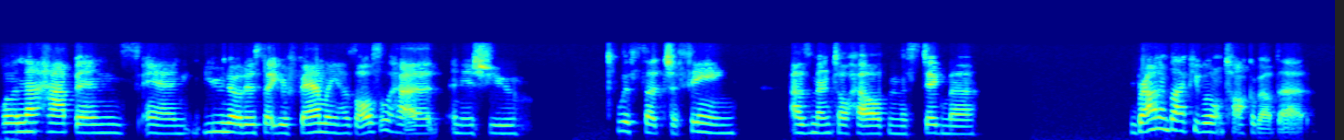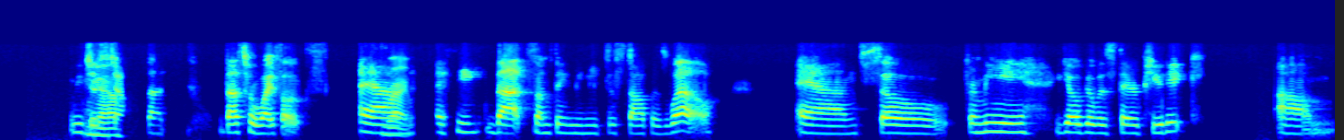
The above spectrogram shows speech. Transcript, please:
when that happens and you notice that your family has also had an issue with such a thing as mental health and the stigma, brown and black people don't talk about that. We just yeah. don't. That, that's for white folks. And right. I think that's something we need to stop as well. And so for me, yoga was therapeutic. Um,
